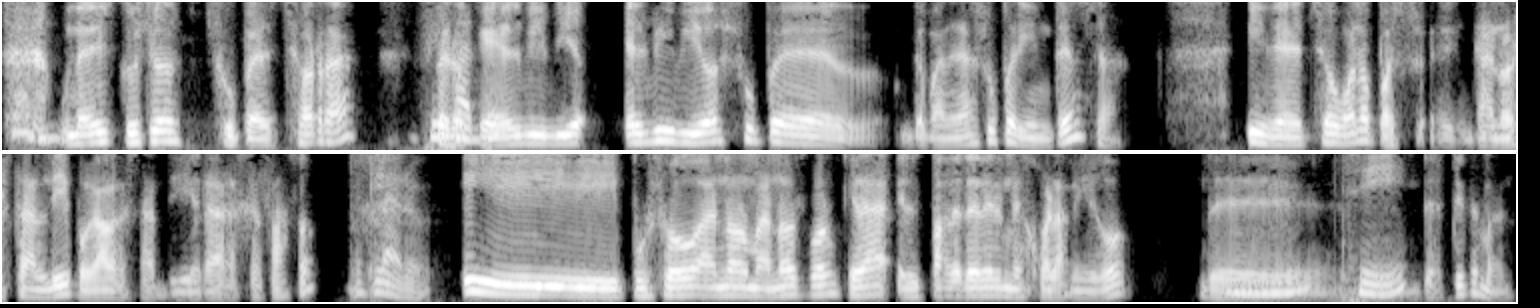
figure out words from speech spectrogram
una discusión súper chorra, pero que él vivió, él vivió super, de manera súper intensa. Y de hecho, bueno, pues eh, ganó Stan Lee, porque claro, Stan Lee era jefazo. Claro. Y puso a Norman Osborn, que era el padre del mejor amigo de, sí. de Spider-Man.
